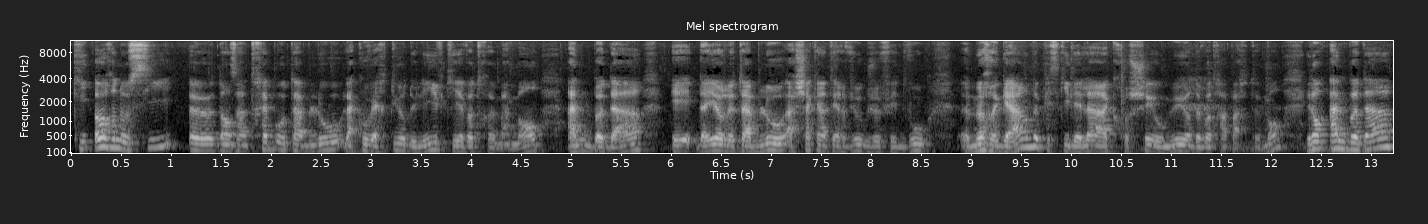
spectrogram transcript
qui orne aussi dans un très beau tableau la couverture du livre, qui est votre maman, Anne Bodard. Et d'ailleurs, le tableau, à chaque interview que je fais de vous, me regarde, puisqu'il est là accroché au mur de votre appartement. Et donc, Anne Bodard,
